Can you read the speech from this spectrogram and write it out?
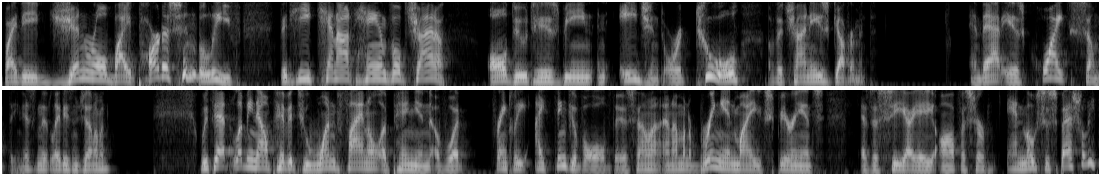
by the general bipartisan belief that he cannot handle China all due to his being an agent or a tool of the Chinese government. And that is quite something, isn't it, ladies and gentlemen? With that, let me now pivot to one final opinion of what, frankly, I think of all of this. And I'm going to bring in my experience as a CIA officer, and most especially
